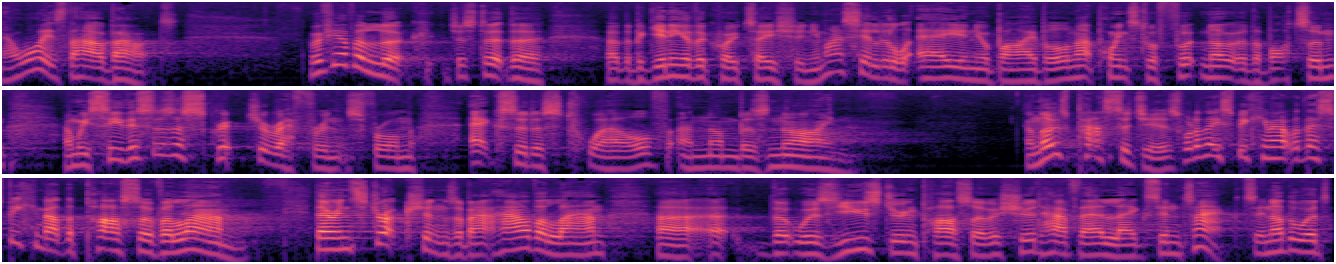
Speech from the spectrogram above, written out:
Now, what is that about? Well, if you have a look just at the, at the beginning of the quotation, you might see a little A in your Bible, and that points to a footnote at the bottom. And we see this is a scripture reference from Exodus 12 and Numbers 9. And those passages, what are they speaking about? Well, they're speaking about the Passover lamb. They're instructions about how the lamb uh, uh, that was used during Passover should have their legs intact. In other words,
